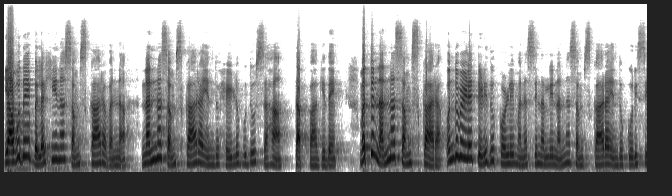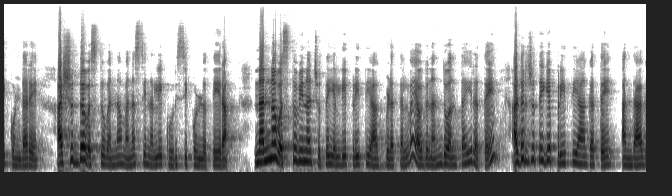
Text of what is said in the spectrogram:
ಯಾವುದೇ ಬಲಹೀನ ಸಂಸ್ಕಾರವನ್ನ ನನ್ನ ಸಂಸ್ಕಾರ ಎಂದು ಹೇಳುವುದು ಸಹ ತಪ್ಪಾಗಿದೆ. ಮತ್ತು ನನ್ನ ಸಂಸ್ಕಾರ, ಒಂದು ವೇಳೆ ತಿಳಿದುಕೊಳ್ಳಿ ಮನಸ್ಸಿನಲ್ಲಿ ನನ್ನ ಸಂಸ್ಕಾರ ಎಂದು ಕೂರಿಸಿಕೊಂಡರೆ ಅಶುದ್ಧ ವಸ್ತುವನ್ನು ಮನಸ್ಸಿನಲ್ಲಿ ಕೂರಿಸಿಕೊಳ್ಳುತ್ತೀರಾ? ನನ್ನ ವಸ್ತುವಿನ ಜೊತೆಯಲ್ಲಿ ಪ್ರೀತಿ ಆಗ್ಬಿಡತ್ತಲ್ವ? ಯಾವುದು ನಂದು ಅಂತ ಇರತ್ತೆ. ಅದರ ಜೊತೆಗೆ ಪ್ರೀತಿ ಆಗತ್ತೆ ಅಂದಾಗ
